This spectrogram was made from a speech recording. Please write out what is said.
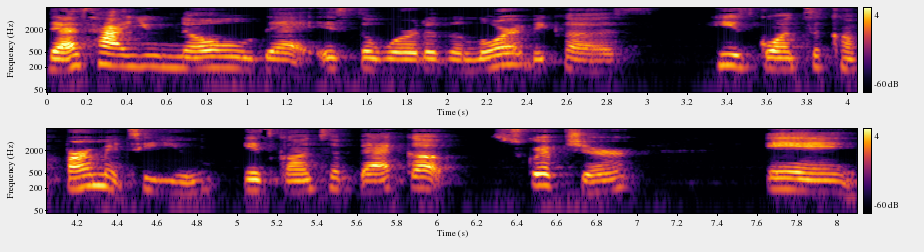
that's how you know that it's the word of the Lord because he's going to confirm it to you. It's going to back up scripture and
